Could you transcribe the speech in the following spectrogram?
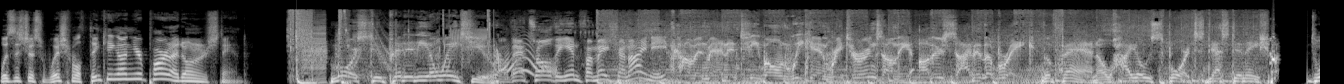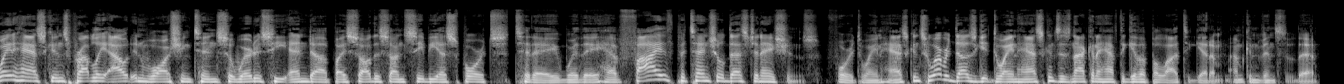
was this just wishful thinking on your part? I don't understand. More stupidity awaits you. Well, That's all the information I need. Common Man and T-Bone weekend returns on the other side of the break. The Fan, Ohio sports destination. Dwayne Haskins probably out in Washington, so where does he end up? I saw this on CBS Sports today where they have five potential destinations for Dwayne Haskins. Whoever does get Dwayne Haskins is not going to have to give up a lot to get him. I'm convinced of that.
